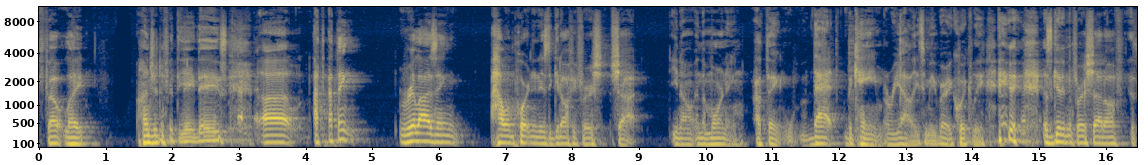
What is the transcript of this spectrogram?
felt like 158 days. Uh, I, I think realizing how important it is to get off your first shot, you know, in the morning. I think that became a reality to me very quickly. Is getting the first shot off as,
